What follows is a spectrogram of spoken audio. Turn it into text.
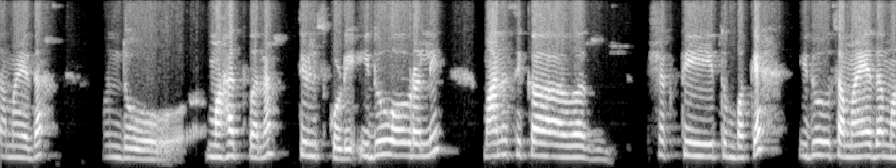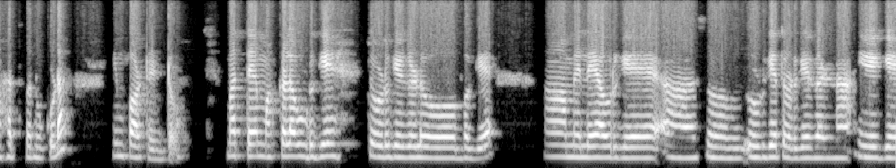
ಸಮಯದ ಒಂದು ಮಹತ್ವನ ತಿಳಿಸ್ಕೊಡಿ. ಇದು ಅವರಲ್ಲಿ ಮಾನಸಿಕ ಶಕ್ತಿ ತುಂಬಕ್ಕೆ ಇದು ಸಮಯದ ಮಹತ್ವನು ಕೂಡ ಇಂಪಾರ್ಟೆಂಟು ಮತ್ತೆ ಮಕ್ಕಳ ಉಡುಗೆ ತೊಡುಗೆಗಳು ಬಗ್ಗೆ, ಆಮೇಲೆ ಅವ್ರಿಗೆ ಉಡುಗೆ ತೊಡುಗೆಗಳನ್ನ ಹೇಗೆ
